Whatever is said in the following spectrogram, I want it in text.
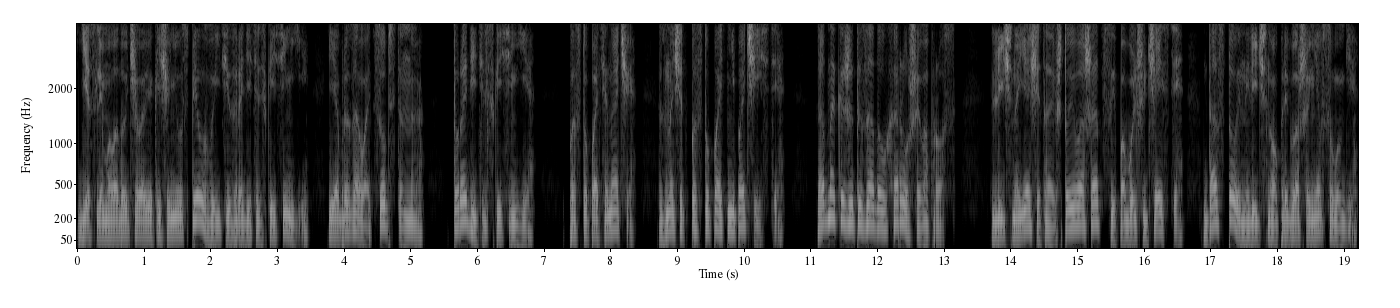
Если молодой человек еще не успел выйти из родительской семьи и образовать собственную, то родительской семье. Поступать иначе значит поступать не по чести. Однако же ты задал хороший вопрос. Лично я считаю, что и ваши отцы, по большей части, достойны личного приглашения в слуги,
